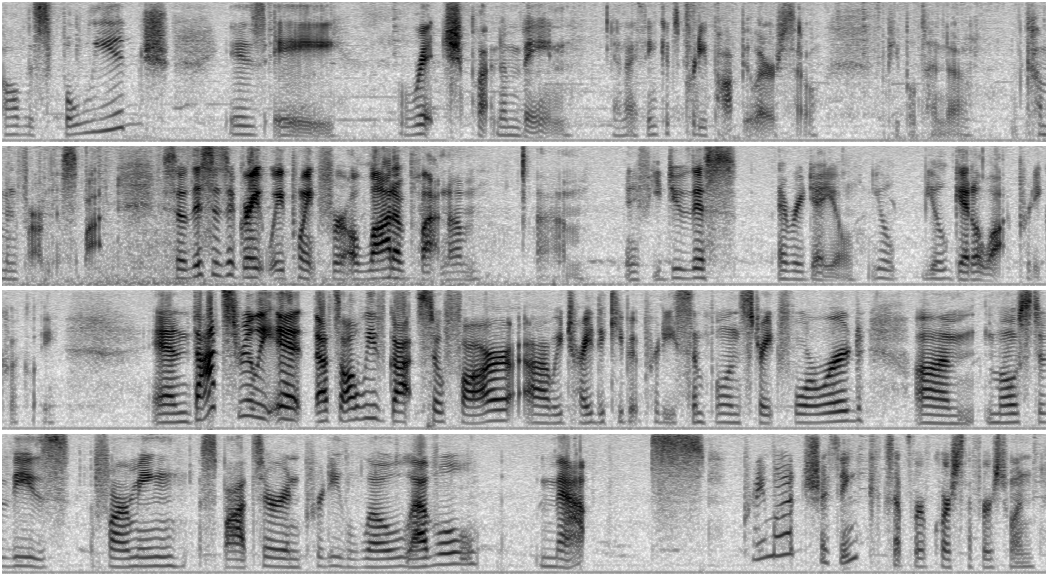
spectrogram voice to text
all this foliage, is a rich platinum vein, and I think it's pretty popular. So people tend to come and farm this spot. So this is a great waypoint for a lot of platinum. Um, and if you do this every day, you'll you'll you'll get a lot pretty quickly. And that's really it. That's all we've got so far. Uh, we tried to keep it pretty simple and straightforward. Um, most of these farming spots are in pretty low level maps, pretty much, I think, except for, of course, the first one.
